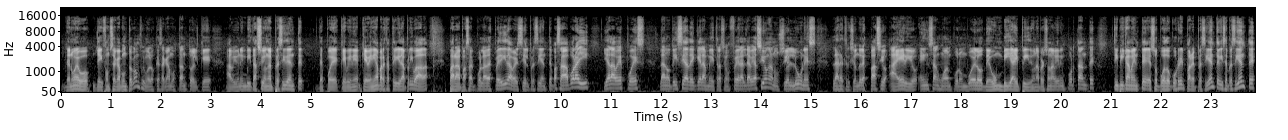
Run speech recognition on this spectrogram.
de nuevo, jfonseca.com fuimos los que sacamos tanto el que había una invitación al presidente después que venía, que venía para esta actividad privada para pasar por la despedida, a ver si el presidente pasaba por allí y a la vez pues la noticia de que la Administración Federal de Aviación anunció el lunes la restricción del espacio aéreo en San Juan por un vuelo de un VIP, de una persona bien importante. Típicamente eso puede ocurrir para el presidente, vicepresidente.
